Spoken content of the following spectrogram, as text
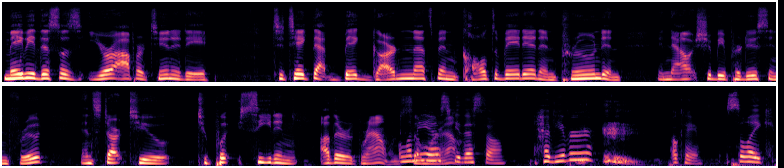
Maybe this was your opportunity to take that big garden that's been cultivated and pruned and, and now it should be producing fruit and start to to put seed in other ground. Let me ask you this though. Have you ever Okay, so like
